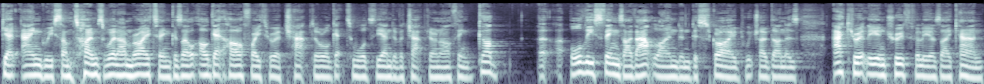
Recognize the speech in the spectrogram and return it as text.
get angry sometimes when I'm writing because I'll, I'll get halfway through a chapter or get towards the end of a chapter and I'll think, God uh, uh, all these things I've outlined and described, which I've done as accurately and truthfully as I can,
